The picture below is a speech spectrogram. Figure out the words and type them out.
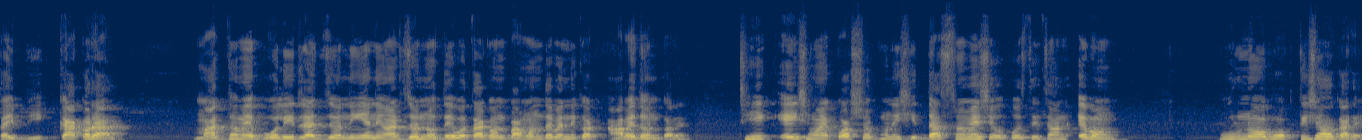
তাই ভিক্ষা করার মাধ্যমে বলির রাজ্য নিয়ে নেওয়ার জন্য দেবতাগণ বামনদেবের নিকট আবেদন করেন। ঠিক এই সময় কশ্যপ মুনি সিদ্ধাশ্রমে এসে উপস্থিত হন এবং পূর্ণ ভক্তি সহকারে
